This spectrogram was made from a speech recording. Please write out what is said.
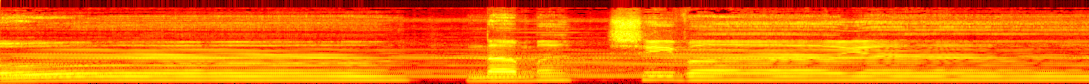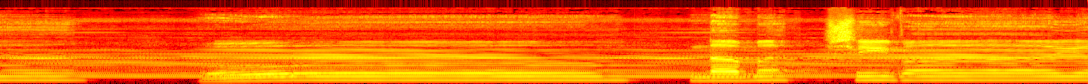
ॐ नमः शिवाय। ॐ नमः शिवाय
